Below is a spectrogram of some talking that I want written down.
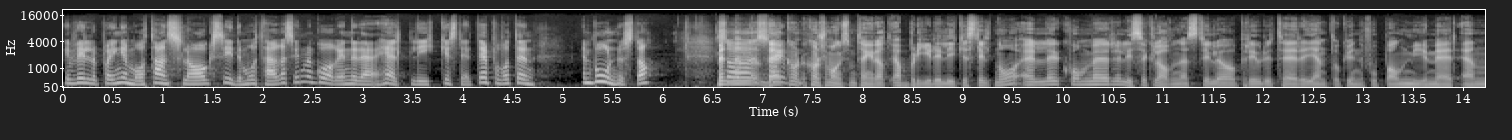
vil på ingen måte ha en slagside mot herresiden, men går inn i det helt likestilt. Det er på en måte en, en bonus, da. Men, så, men det er kanskje mange som tenker at ja, blir det likestilt nå, eller kommer Lise Klavenes til å prioritere jente- og kvinnefotballen mye mer enn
